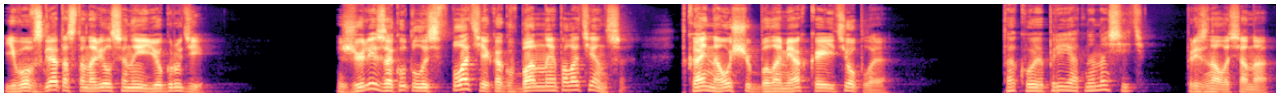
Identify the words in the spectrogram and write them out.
Его взгляд остановился на ее груди. Жюли закуталась в платье, как в банное полотенце. Ткань на ощупь была мягкая и теплая. «Такое приятно носить», – призналась она.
